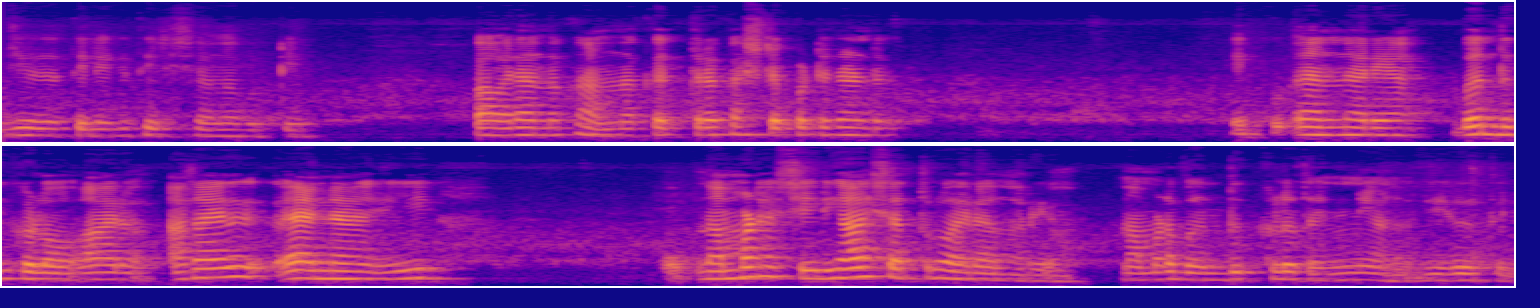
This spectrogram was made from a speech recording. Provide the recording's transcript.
ജീവിതത്തിലേക്ക് തിരിച്ചു വന്ന കുട്ടി. അപ്പോൾ അവരന്നൊക്കെ അന്നൊക്കെ എത്ര കഷ്ടപ്പെട്ടിട്ടുണ്ട്. എന്താ പറയുക ബന്ധുക്കളോ ആരോ അതായത് എന്നാ ഈ നമ്മുടെ ശരിയായ ശത്രു ആരാന്നറിയോ? നമ്മുടെ ബന്ധുക്കൾ തന്നെയാണ് ജീവിതത്തിൽ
